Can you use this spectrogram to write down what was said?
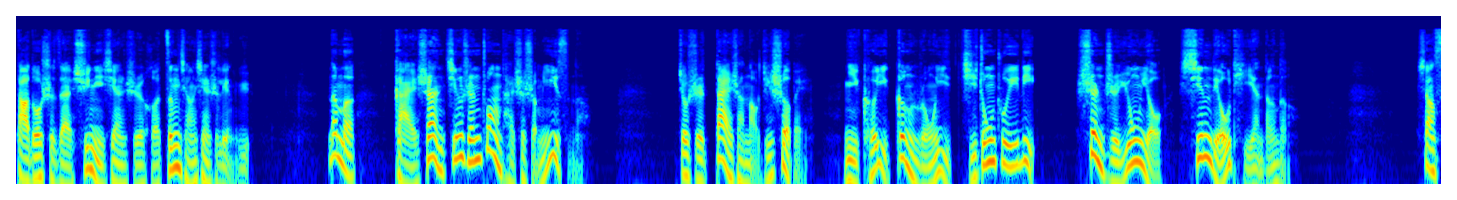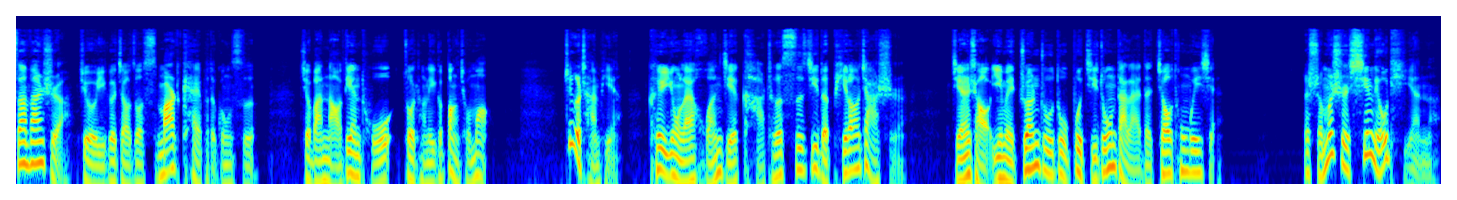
大多是在虚拟现实和增强现实领域。那么，改善精神状态是什么意思呢？就是带上脑机设备，你可以更容易集中注意力，甚至拥有心流体验等等。像三藩市啊，就有一个叫做 Smart Cap 的公司，就把脑电图做成了一个棒球帽。这个产品可以用来缓解卡车司机的疲劳驾驶，减少因为专注度不集中带来的交通危险。那什么是心流体验呢？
